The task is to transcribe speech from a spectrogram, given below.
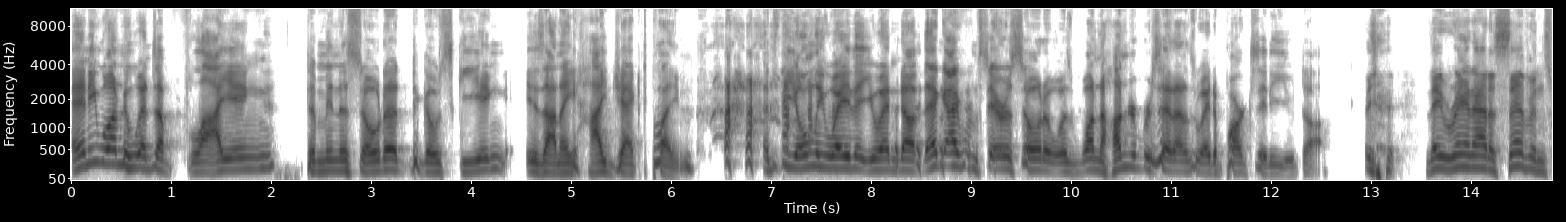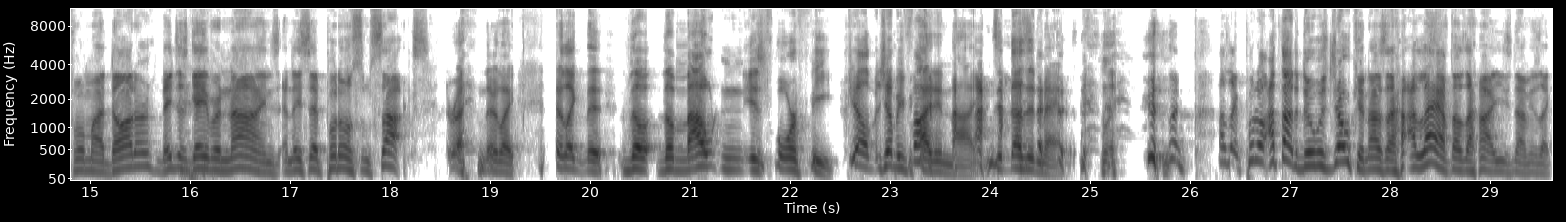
anyone, who ends up flying to Minnesota to go skiing is on a hijacked plane. That's the only way that you end up. That guy from Sarasota was 100% on his way to Park City, Utah. They ran out of sevens for my daughter. They just gave her nines and they said put on some socks. Right? And they're like, they're like the the the mountain is four feet. She'll she'll be fine in nines. It doesn't matter. Like, I was like, put on. I thought the dude was joking. I was like, I laughed. I was like, ah, he's not. He's like,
